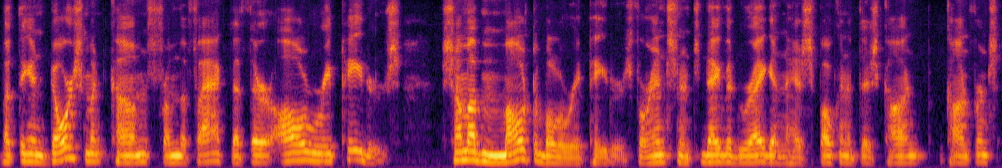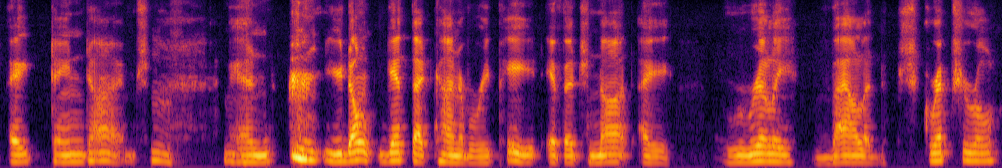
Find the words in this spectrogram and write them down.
but the endorsement comes from the fact that they're all repeaters. Some of them multiple repeaters. For instance, David Reagan has spoken at this con- conference 18 times. Hmm. And you don't get that kind of repeat if it's not a really valid scriptural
